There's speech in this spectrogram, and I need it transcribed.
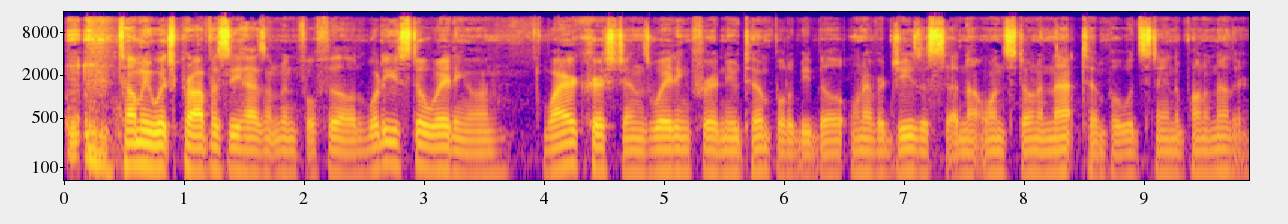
it. Tell me which prophecy hasn't been fulfilled. What are you still waiting on? Why are Christians waiting for a new temple to be built whenever Jesus said not one stone in that temple would stand upon another?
